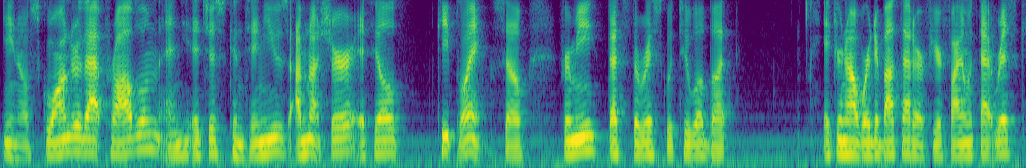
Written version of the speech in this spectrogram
you know, squander that problem and it just continues, I'm not sure if he'll keep playing. So for me, that's the risk with Tua. But if you're not worried about that, or if you're fine with that risk,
